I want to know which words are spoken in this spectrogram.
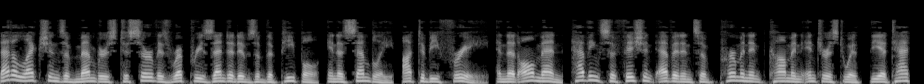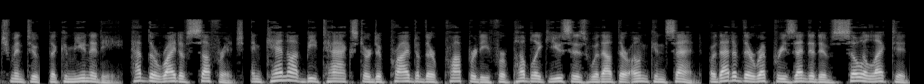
That elections of members to serve as representatives of the people, in assembly, ought to be free, and that all men, having sufficient evidence of permanent common interest with, the attachment to, the community, have the right of suffrage, and cannot be taxed or deprived of their property for public uses without their own consent, or that of their representatives so elected,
